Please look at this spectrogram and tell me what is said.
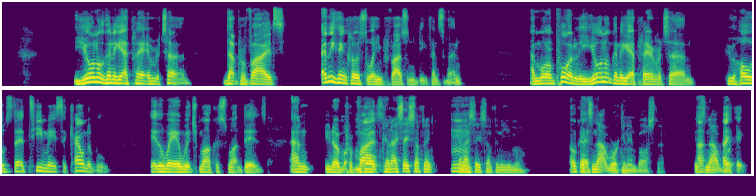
you're not going to get a player in return that provides anything close to what he provides on the defensive end. And more importantly, you're not going to get a player in return who holds their teammates accountable in the way in which Marcus Smart did. And, you know, provides. Mo, can I say something? Can I Mm, say something to you, Mo? okay. It's not working in Boston. It's Uh, not I- working.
